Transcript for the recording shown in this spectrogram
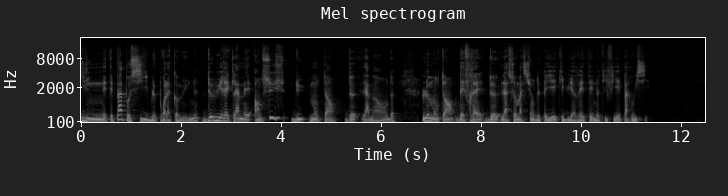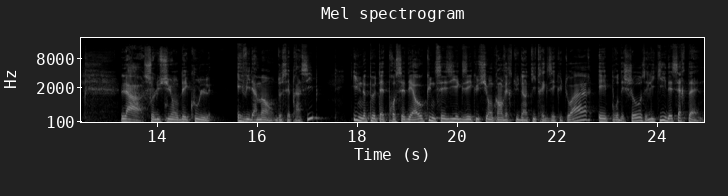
il n'était pas possible pour la commune de lui réclamer en sus du montant de l'amende le montant des frais de la sommation de payer qui lui avait été notifié par huissier. La solution découle évidemment de ces principes. Il ne peut être procédé à aucune saisie-exécution qu'en vertu d'un titre exécutoire et pour des choses liquides et certaines.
